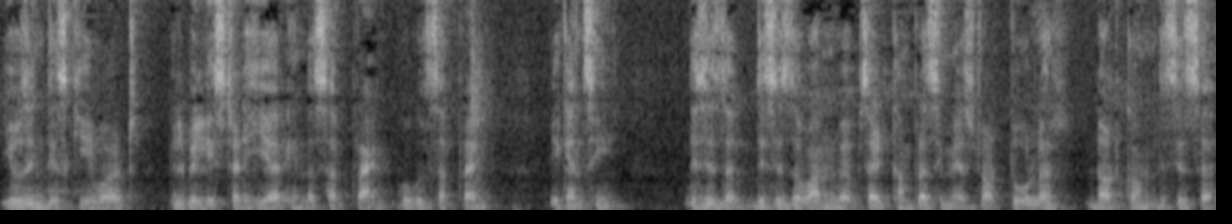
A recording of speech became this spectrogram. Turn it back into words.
using this keyword will be listed here in the rank Google rank you can see this is the this is the one website compressimage.toolur.com this is uh,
